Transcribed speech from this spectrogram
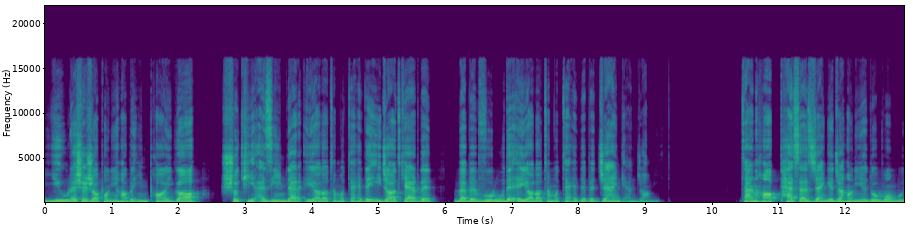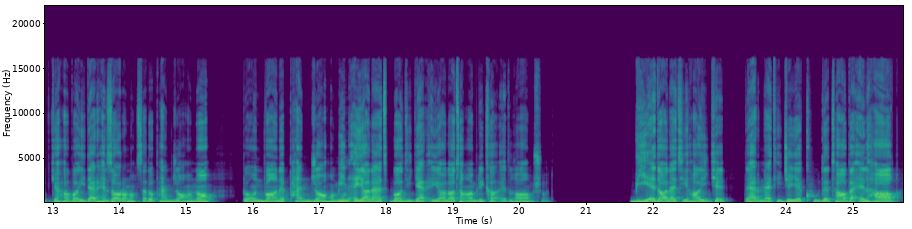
یورش ژاپنی ها به این پایگاه شوکی عظیم در ایالات متحده ایجاد کرده و به ورود ایالات متحده به جنگ انجامید. تنها پس از جنگ جهانی دوم بود که هوایی در 1959 به عنوان پنجاهمین ایالت با دیگر ایالات آمریکا ادغام شد. بیعدالتی هایی که در نتیجه کودتا و الحاق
